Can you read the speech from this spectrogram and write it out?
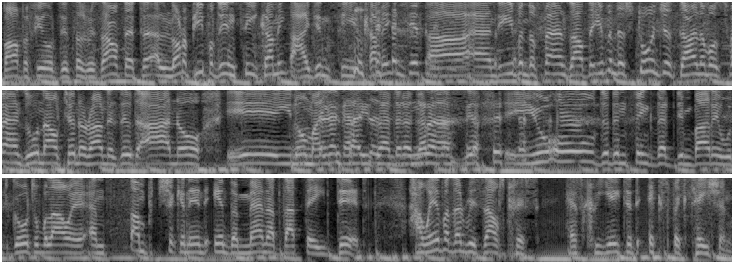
Barbourfields. It's a result that uh, a lot of people didn't see coming. I didn't see it coming. Definitely. Uh, and even the fans out there, even the staunchest Dynamos fans who now turn around and say, ah, no, eh, you know, my you all didn't think that Dimbare would go to Bulawayo and thump Chicken Inn in the manner that they did. However, the result, Chris, has created expectation.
